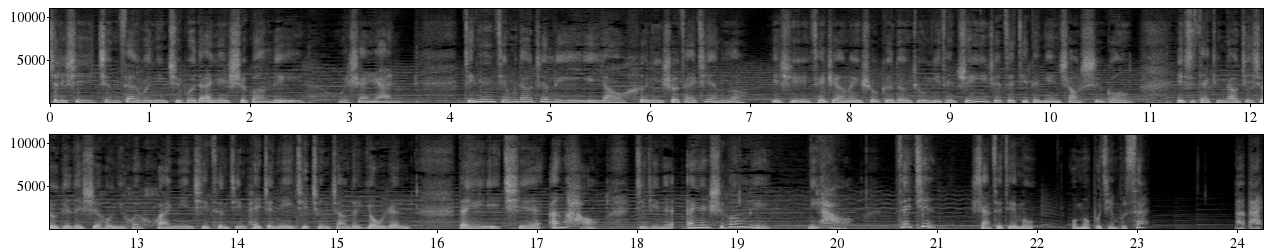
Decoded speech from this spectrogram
这里是正在为您直播的安然时光里我是安然。今天的节目到这里也要和你说再见了。也许在这样的一首歌当中，你在追忆着自己的年少时光；也许在听到这首歌的时候，你会怀念起曾经陪着你一起成长的友人。但愿一切安好。今天的安然时光里，你好，再见。下次节目我们不见不散，拜拜。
